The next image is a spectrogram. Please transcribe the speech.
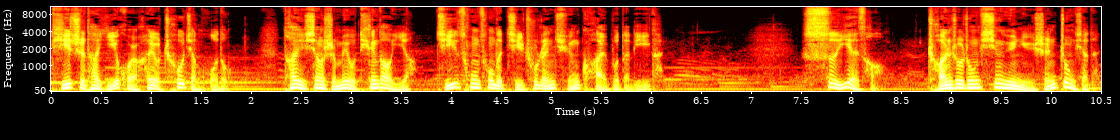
提示他一会儿还有抽奖活动。他也像是没有听到一样，急匆匆地挤出人群，快步地离开。四叶草，传说中幸运女神种下的，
